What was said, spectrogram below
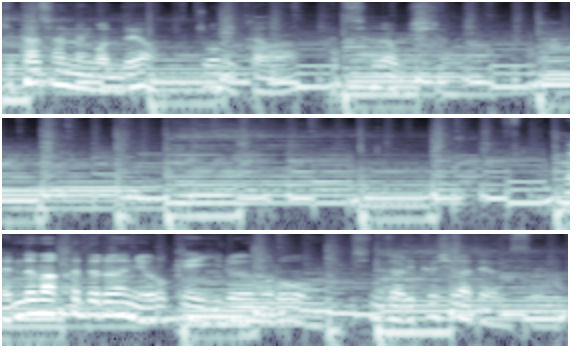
기타 찾는 건데요. 좀 이따가 같이 찾아보시죠. 랜드마크들은 이렇게 이름으로 친절히 표시가 되어 있어요.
